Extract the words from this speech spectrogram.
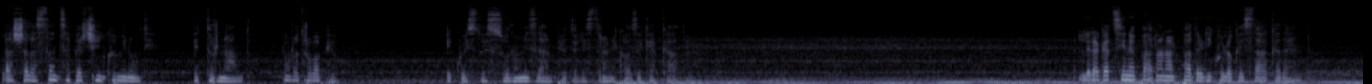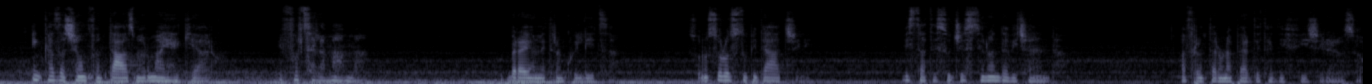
lascia la stanza per cinque minuti e tornando non lo trova più. E questo è solo un esempio delle strane cose che accadono. Le ragazzine parlano al padre di quello che sta accadendo. In casa c'è un fantasma, ormai è chiaro. E forse è la mamma. Brian le tranquillizza. Sono solo stupidaggini. Vi state suggestionando a vicenda. Affrontare una perdita è difficile, lo so.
